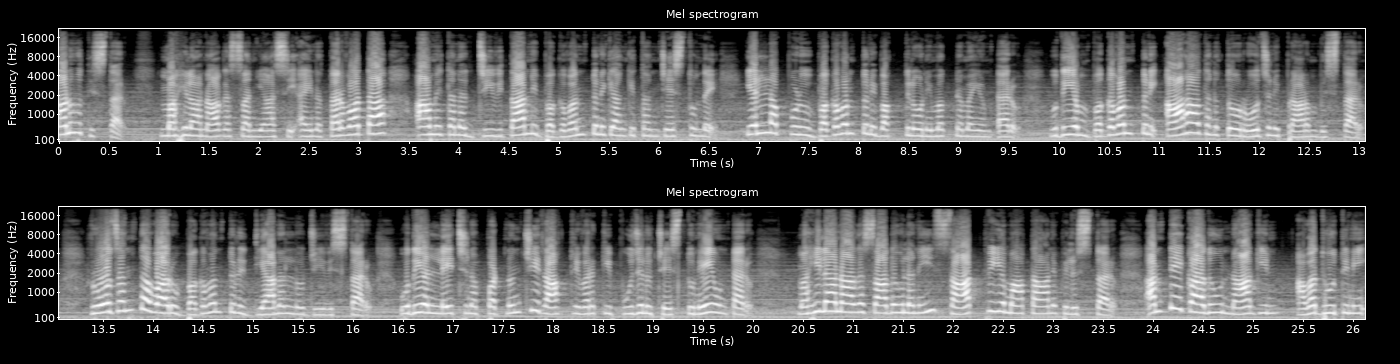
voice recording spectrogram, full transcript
అనుమతిస్తారు. మహిళా నాగ సన్యాసి అయిన తర్వాత ఆమె తన జీవితాన్ని భగవంతునికి అంకితం చేస్తుంది. ఎల్లప్పుడూ భగవంతుని భక్తిలో నిమగ్నమై ఉంటారు. ఉదయం భగవంతుని ఆరాధనతో రోజుని ప్రారంభిస్తారు. రోజంతా వారు భగవంతుని ధ్యానంలో జీవిస్తారు. ఉదయం లేచినప్పటి నుంచి రాత్రి వరకు పూజలు చేస్తూనే ఉంటారు. మహిళా నాగ సాధువులని సాత్వీయ మాత అని పిలుస్తారు. అంతేకాదు నాగిన్ అవధూతిని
